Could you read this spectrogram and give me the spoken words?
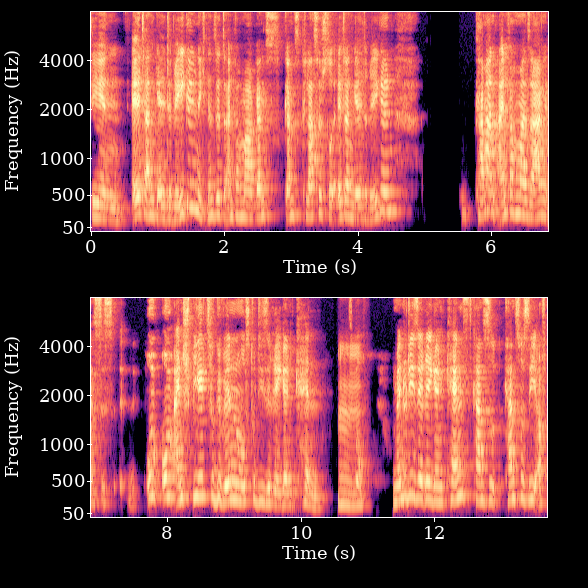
den Elterngeldregeln, ich nenne es jetzt einfach mal ganz, ganz klassisch so Elterngeldregeln, kann man einfach mal sagen, es ist, um, um ein Spiel zu gewinnen, musst du diese Regeln kennen. Mhm. So. Und wenn du diese Regeln kennst, kannst du, kannst du sie auf,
